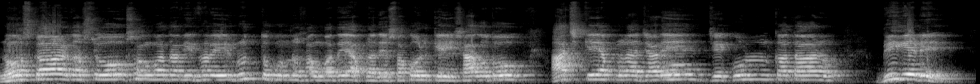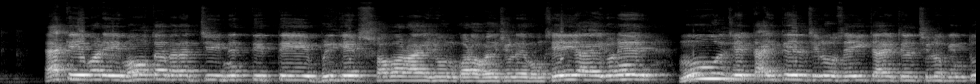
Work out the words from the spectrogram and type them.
নমস্কার, দর্শক, সংবাদ আবির্ভাবের গুরুত্বপূর্ণ সংবাদে আপনাদের সকলকে স্বাগত। আজকে আপনারা জানেন যে কলকাতার ব্রিগেডে একেবারে মমতা ব্যানার্জির নেতৃত্বে ব্রিগেড সভার আয়োজন করা হয়েছিল এবং সেই আয়োজনের মূল যে টাইটেল ছিল, সেই টাইটেল ছিল কিন্তু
